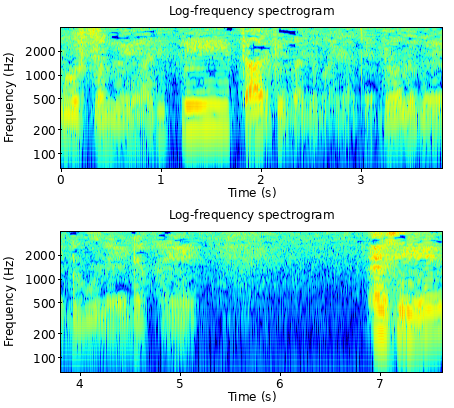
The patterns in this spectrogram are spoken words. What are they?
मोरचंग है, आदि। कई तार के बाजू में आ जाते हैं। ढोलक है, ढोल है डफ है। ऐसे है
